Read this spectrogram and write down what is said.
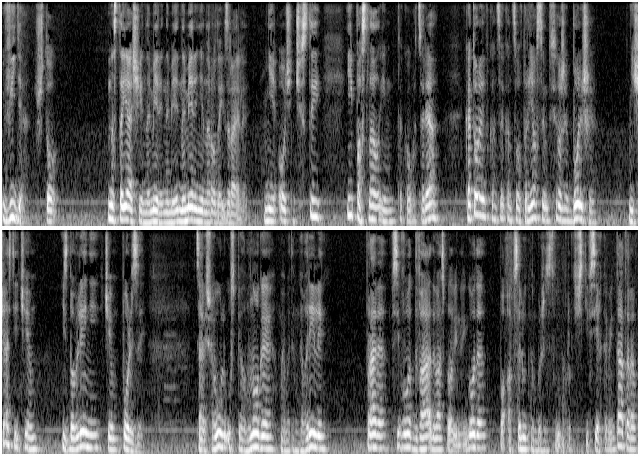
видя, что настоящие намерения, намерения народа Израиля не очень чисты, и послал им такого царя, который, в конце концов, принес им все же больше несчастья, чем избавлений, чем пользы. Царь Шауль успел многое, мы об этом говорили, правя всего два-два с половиной года, по абсолютному большинству практически всех комментаторов.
